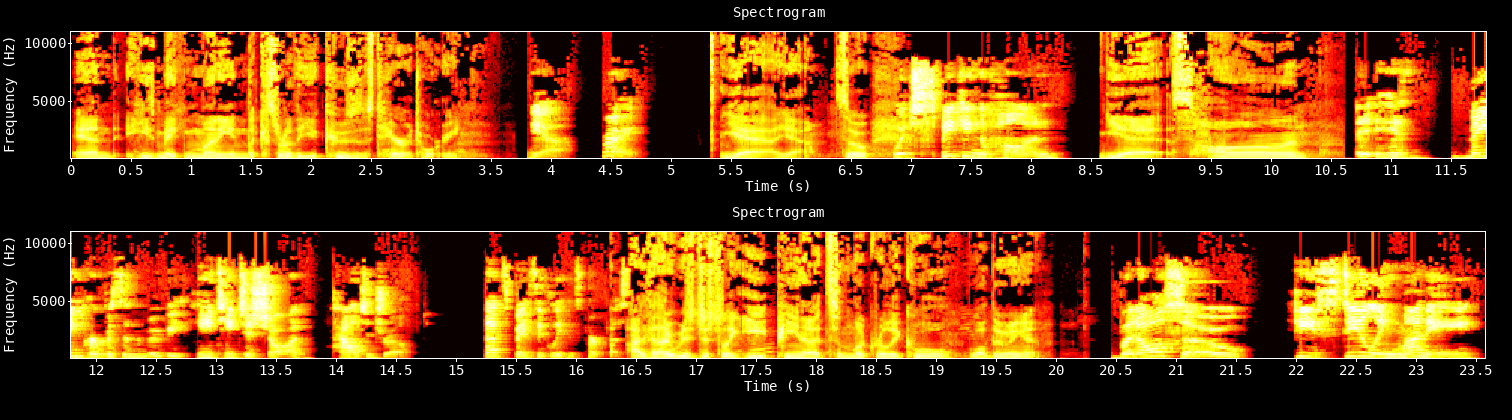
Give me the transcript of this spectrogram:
and he's making money in like sort of the Yakuza's territory. Yeah. Right. Yeah, yeah. So Which, speaking of Han, yes, Han. his main purpose in the movie, he teaches Sean how to drift. That's basically his purpose. I thought it was just like eat peanuts and look really cool while doing it. but also, he's stealing money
